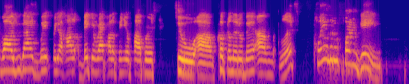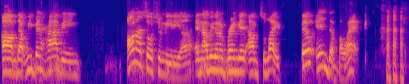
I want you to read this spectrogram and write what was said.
while you guys wait for your jala- bacon wrap jalapeno poppers to uh, cook a little bit. Um, let's play a little fun game um, that we've been having on our social media, and now we're gonna bring it um, to life. Fill in the blank.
